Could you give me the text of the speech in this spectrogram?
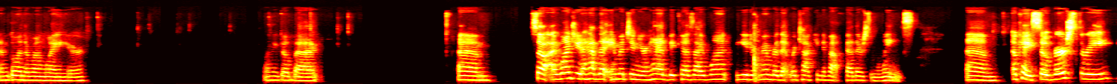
I'm going the wrong way here. Let me go back. Um, so I want you to have that image in your head because I want you to remember that we're talking about feathers and wings. Um, okay, so verse three.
